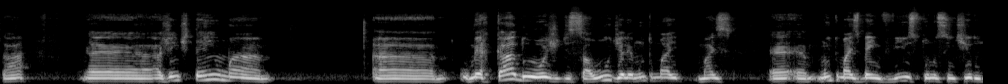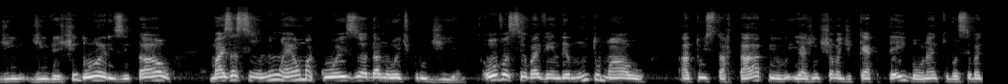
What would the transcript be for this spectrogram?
tá? É, a gente tem uma, Uh, o mercado hoje de saúde ele é muito mais, mais, é, é muito mais bem visto no sentido de, de, investidores e tal, mas assim, não é uma coisa da noite para o dia. Ou você vai vender muito mal a tua startup, e a gente chama de cap table, né, que você vai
